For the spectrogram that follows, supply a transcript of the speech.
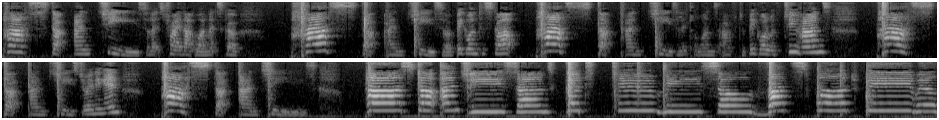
Pasta and cheese. So let's try that one. Let's go pasta and cheese. So a big one to start. Pasta and cheese. Little ones after. Big one with two hands. Pasta and cheese. Joining in. Pasta and cheese. Pasta and cheese sounds good to me, so that's what we will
